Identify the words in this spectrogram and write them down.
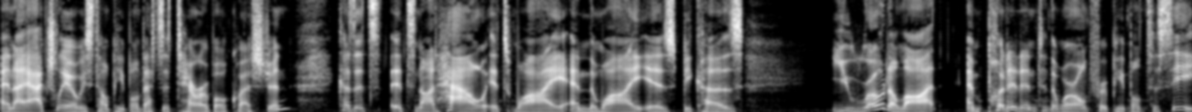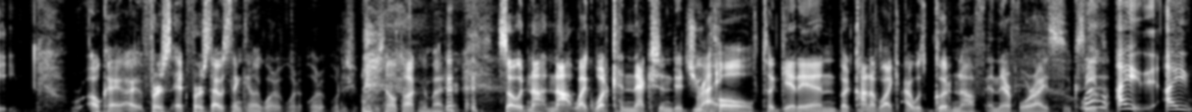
and I actually always tell people that's a terrible question because it's it's not how, it's why, and the why is because you wrote a lot and put it into the world for people to see. Okay. I, first, at first, I was thinking like, what, what, what, what is, what is Nell talking about here? so not, not like what connection did you Right. pull to get in, but kind of like I was good enough, and therefore I succeeded. Well, I I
